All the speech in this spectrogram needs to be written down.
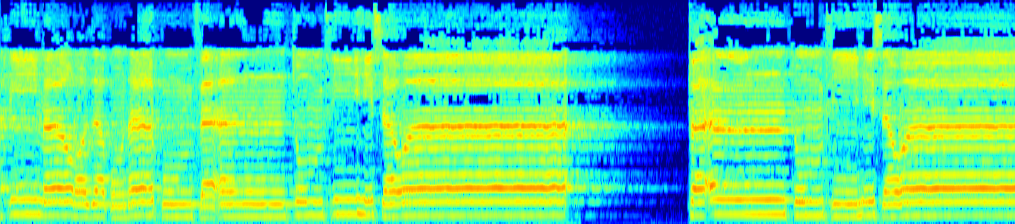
فيما رزقناكم فأنتم فيه سواء فأنتم فيه سواء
